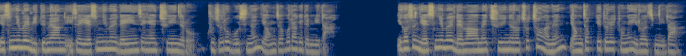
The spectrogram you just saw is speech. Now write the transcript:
예수님을 믿으면 이제 예수님을 내 인생의 주인으로 구주로 모시는 영접을 하게 됩니다. 이것은 예수님을 내 마음의 주인으로 초청하는 영접 기도를 통해 이루어집니다.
